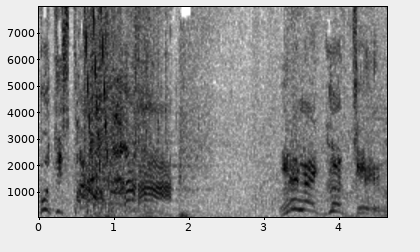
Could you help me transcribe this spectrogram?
Pootis pow! I'm a good team!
